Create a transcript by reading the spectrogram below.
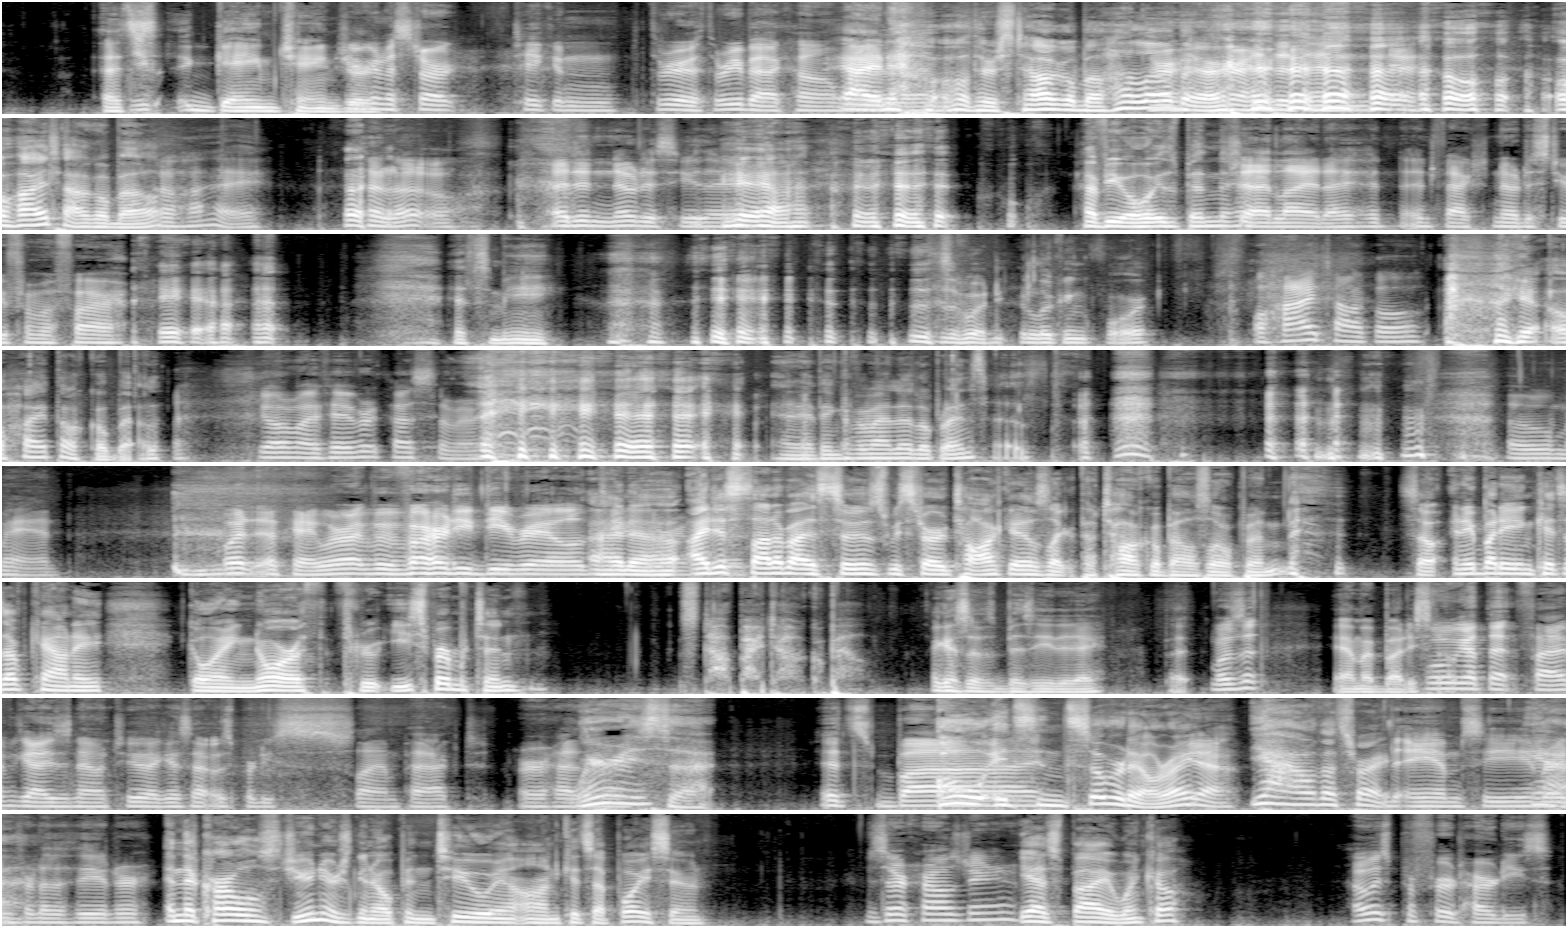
That's a game changer. You're gonna start taking three or three back home. yeah, I know. than- Oh, there's Taco Bell. Hello there. Than- yeah. oh, oh, hi, Taco Bell. Oh hi. Hello. I didn't notice you there. Yeah. Have you always been there? I lied. I had, in fact, noticed you from afar. Yeah. It's me. this is what you're looking for. Oh, hi, Taco. yeah. Oh, hi, Taco Bell. You're my favorite customer. Anything for my little princess. oh man. What? Okay, we're we've already derailed. I know. I just thought about it as soon as we started talking. I was like, the Taco Bell's open. so anybody in Kitsap County going north through East Bremerton, stop by Taco Bell. I guess it was busy today. but was it? Yeah, my buddy Well, we got that Five Guys now too. I guess that was pretty slam packed. Or has Where been. is that? It's oh, by? oh, it's in Silverdale, right? Yeah. Yeah. Oh, that's right. the AMC right in front of the theater. And the Carl's Jr. is going to open too on Kitsap Boy soon. Is there a Carl's Jr.? Yeah, it's by Winco. I always preferred Hardee's.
